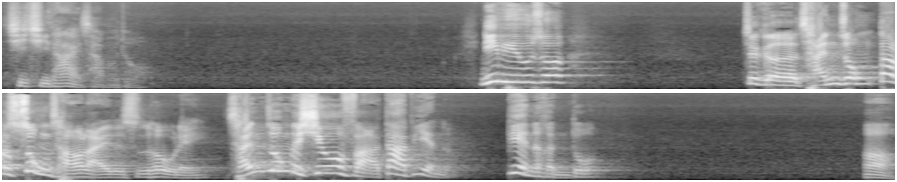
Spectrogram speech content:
其其他也差不多。你比如说这个禅宗到了宋朝来的时候呢，禅宗的修法大变了。变了很多，啊，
